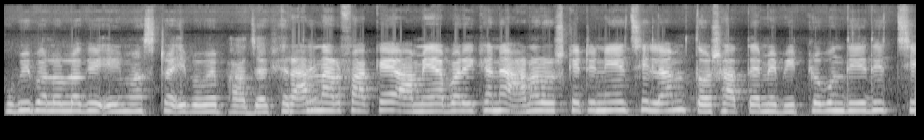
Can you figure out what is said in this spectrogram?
খুবই ভালো লাগে এই মাছটা এইভাবে ভাজা খেতে। রান্নার ফাঁকে আমি আবার এখানে আনারস কেটে নিয়েছিলাম, তো সাথে আমি বিট লবণ দিয়ে দিচ্ছি।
